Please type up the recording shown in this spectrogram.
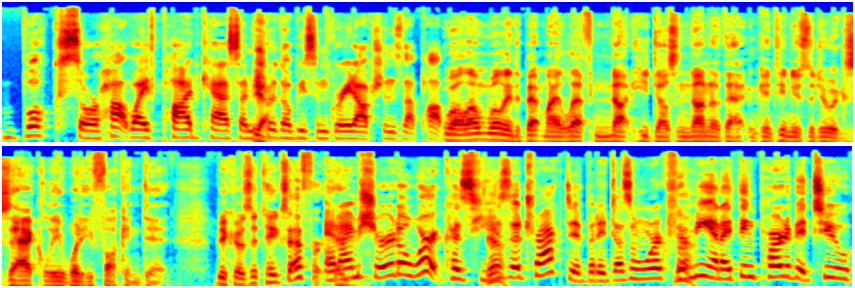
books or Hot Wife podcasts, I'm Yeah. sure there'll be some great options that pop up. Well, I'm willing to bet my left nut he does none of that and continues to do exactly what he fucking did because it takes effort. And I'm sure it'll work because he's Yeah. attractive, but it doesn't work for Yeah. me. And I think part of it too,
